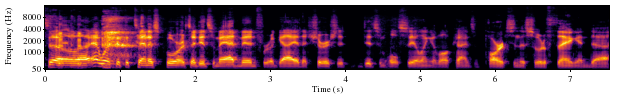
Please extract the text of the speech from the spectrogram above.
so uh, I worked at the tennis courts. I did some admin for a guy in the church that did some wholesaling of all kinds of parts and this sort of thing. And uh,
